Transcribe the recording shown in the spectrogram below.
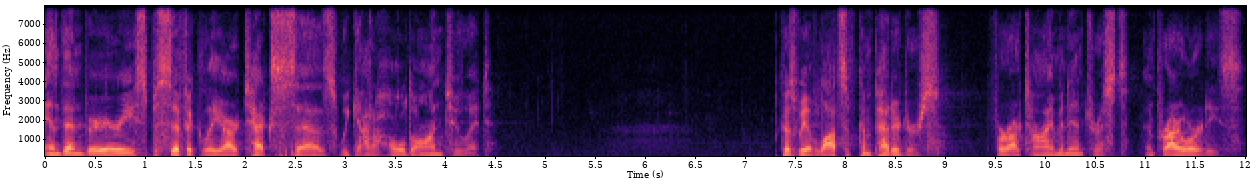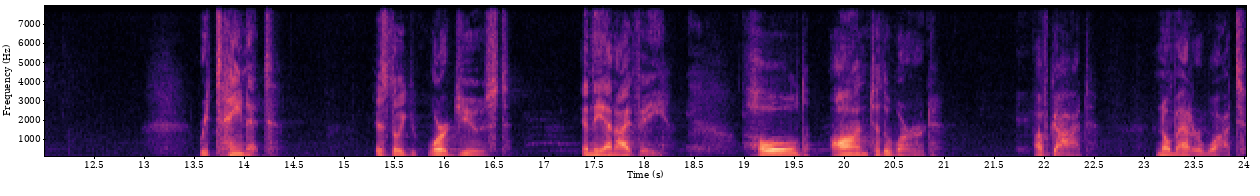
And then, very specifically, our text says we got to hold on to it because we have lots of competitors for our time and interest and priorities. Retain it is the word used in the NIV. Hold on to the word of God no matter what.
